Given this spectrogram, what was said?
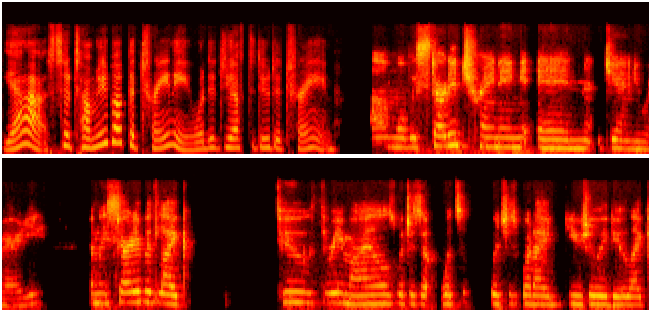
Yeah. So tell me about the training. What did you have to do to train? Um, well, we started training in January, and we started with like two, three miles, which is what's which is what I usually do. Like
